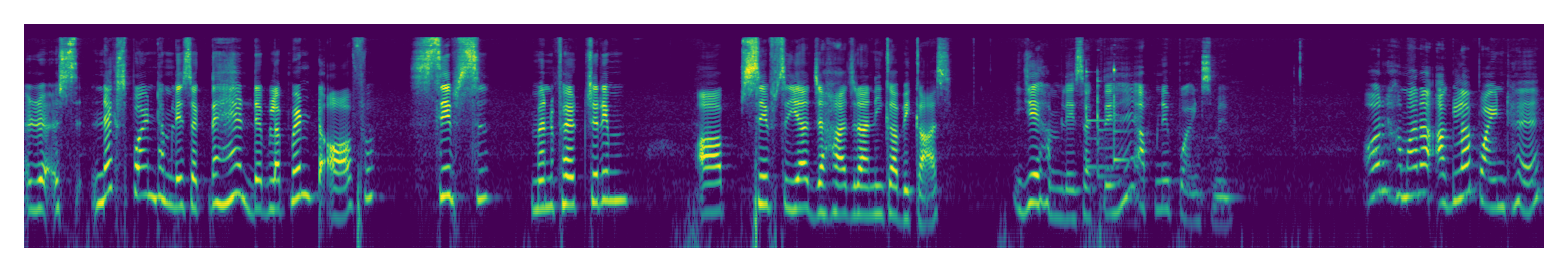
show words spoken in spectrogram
नेक्स्ट पॉइंट हम ले सकते हैं development of ships manufacturing of ships या जहाजरानी का विकास. ये हम ले सकते हैं अपने पॉइंट्स में. और हमारा अगला पॉइंट है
